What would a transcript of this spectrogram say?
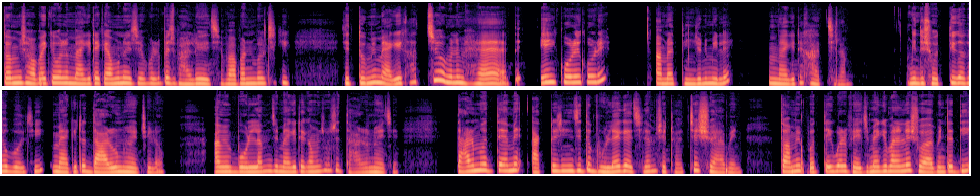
তো আমি সবাইকে বললাম, ম্যাগিটা কেমন হয়েছে? বলে বেশ ভালো হয়েছে। বাবান বলছে কি, যে তুমি ম্যাগি খাচ্ছ? মানে হ্যাঁ। তো এই করে করে আমরা তিনজনে মিলে ম্যাগিটা খাচ্ছিলাম। কিন্তু সত্যি কথা বলছি, ম্যাগিটা দারুণ হয়েছিল। আমি বললাম যে, ম্যাগিটা কেমন বলছে, দারুণ হয়েছে। তার মধ্যে আমি একটা জিনিস দিতে ভুলে গেছিলাম, সেটা হচ্ছে সয়াবিন। তো আমি প্রত্যেকবার ভেজ ম্যাগি বানালে সয়াবিনটা দিই,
